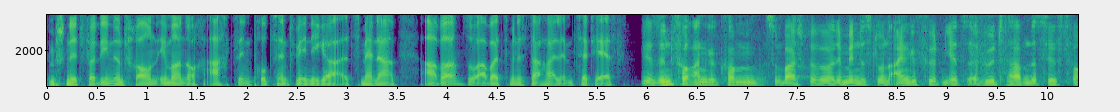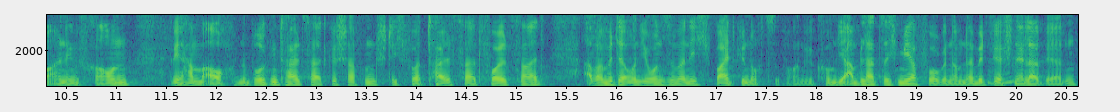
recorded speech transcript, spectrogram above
Im Schnitt verdienen Frauen immer noch 18 Prozent weniger als Männer. Aber, so Arbeitsminister Heil im ZDF, wir sind vorangekommen, zum Beispiel, weil wir den Mindestlohn eingeführt und jetzt erhöht haben. Das hilft vor allen Dingen Frauen. Wir haben auch eine Brückenteilzeit geschaffen, Stichwort Teilzeit, Vollzeit. Aber mit der Union sind wir nicht weit genug vorangekommen. Die Ampel hat sich mehr vorgenommen, damit wir schneller werden.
